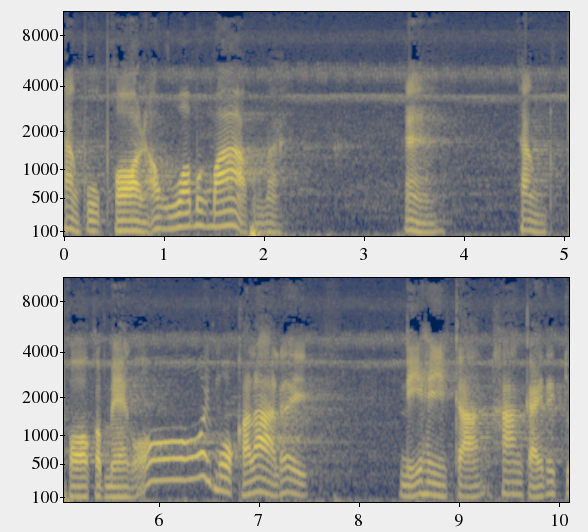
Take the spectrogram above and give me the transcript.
ทางปูพอเอาหัวมึงมาคุณมาทางพอกับแม่โอ้ยโมกขล่าเลยหนีให้กลางห้างไก่ได้โจ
